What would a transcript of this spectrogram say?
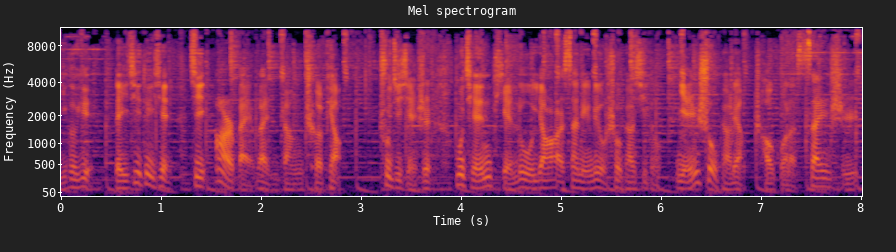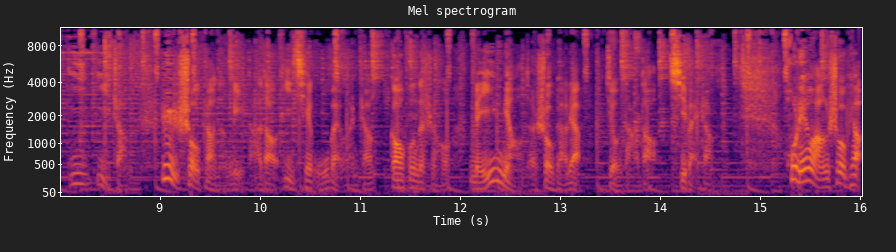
一个月，累计兑现近二百万张车票。数据显示，目前铁路幺二三零六售票系统年售票量超过了三十一亿张，日售票能力达到一千五百万张，高峰的时候每秒的售票量就达到七百张。互联网售票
